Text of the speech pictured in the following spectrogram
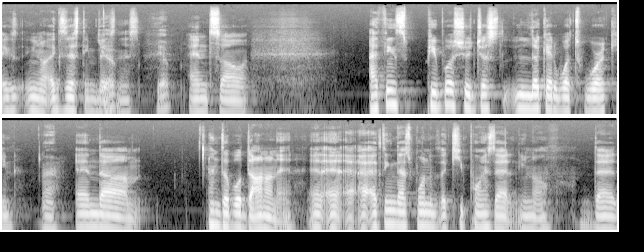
ex, you know existing business. Yep. And so, I think people should just look at what's working Yeah. and um and double down on it and, and I- i think that's one of the key points that you know that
